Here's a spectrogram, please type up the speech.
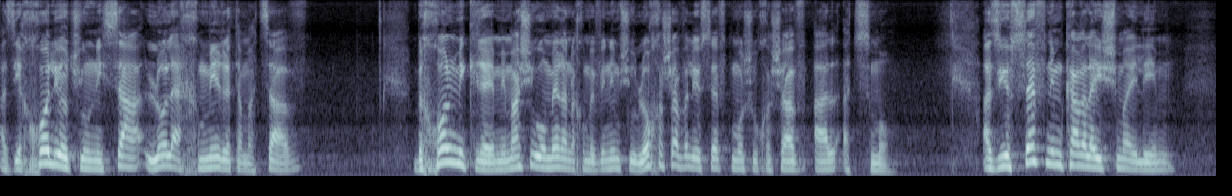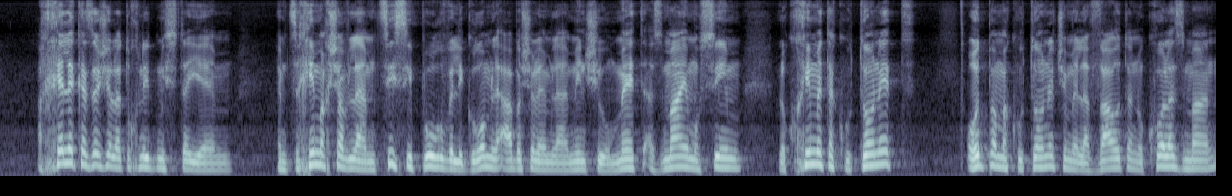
אז יכול להיות שהוא ניסה לא להחמיר את המצב. בכל מקרה, ממה שהוא אומר אנחנו מבינים שהוא לא חשב על יוסף כמו שהוא חשב על עצמו. אז יוסף נמכר לישמעאלים, החלק הזה של התוכנית מסתיים, הם צריכים עכשיו להמציא סיפור ולגרום לאבא שלהם להאמין שהוא מת, אז מה הם עושים? לוקחים את הכותונת, עוד פעם הכותונת שמלווה אותנו כל הזמן,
